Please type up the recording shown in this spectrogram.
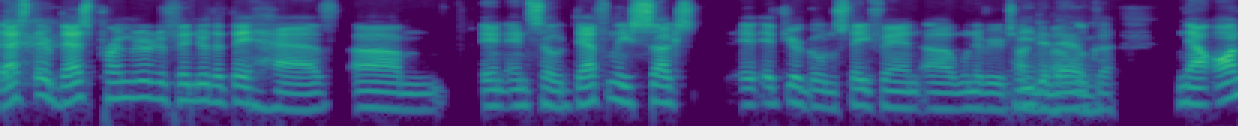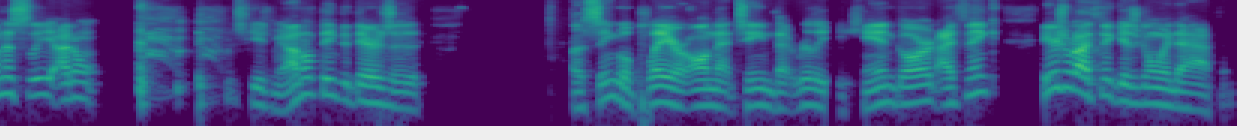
That's their best perimeter defender that they have. Um, and and so definitely sucks if you're a Golden State fan. Uh, whenever you're talking about Luka. Now, honestly, I don't. excuse me. I don't think that there's a a single player on that team that really can guard. I think here's what I think is going to happen.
